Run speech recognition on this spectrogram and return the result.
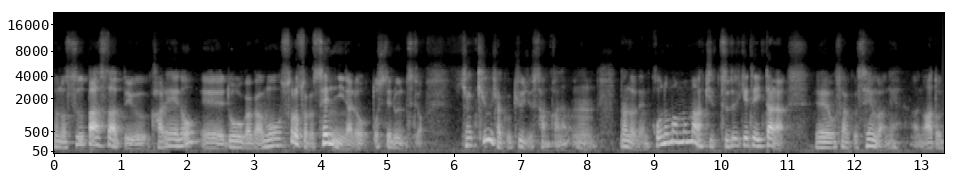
そのスーパースターっていうカレーの、えー、動画がもうそろそろ1000になろうとしてるんですよ。993かな？うん。なので、このまままあ続けていたら、えー、おそらく1000はね、あのあと7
